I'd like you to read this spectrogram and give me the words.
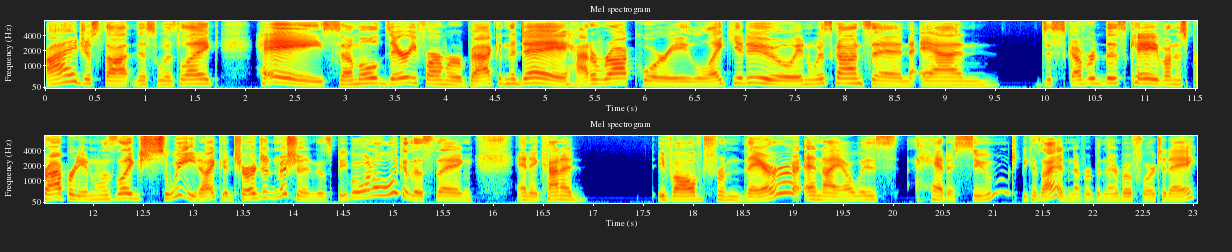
I just thought this was like, hey, some old dairy farmer back in the day had a rock quarry like you do in Wisconsin and discovered this cave on his property and was like, sweet, I could charge admission because people want to look at this thing. And it kind of evolved from there. And I always had assumed, because I had never been there before today,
